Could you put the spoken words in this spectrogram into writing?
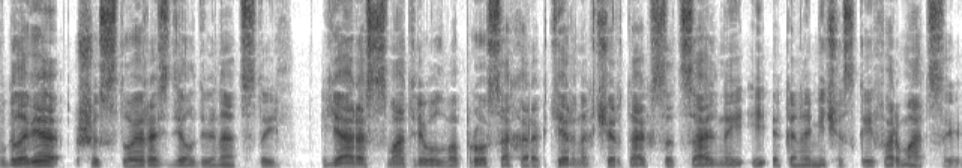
В главе 6, раздел 12 я рассматривал вопрос о характерных чертах социальной и экономической формации,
